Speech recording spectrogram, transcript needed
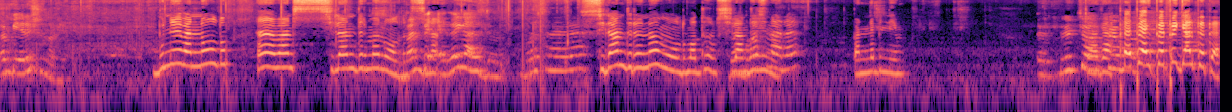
Ben bir yere ışınlanıyorum. Bu ne ben ne oldum? He ben silendirmen oldum. Ben bir Silen- eve geldim. Burası nere? Silendirine mi oldum adım? Ben burası Silendirine. nere? Ben ne bileyim. Elektrik Gel gel. Pepe Pepe gel Pepe.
